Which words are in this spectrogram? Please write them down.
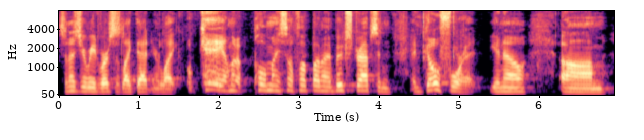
sometimes you read verses like that and you're like, okay, I'm going to pull myself up by my bootstraps and, and go for it, you know? Um,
